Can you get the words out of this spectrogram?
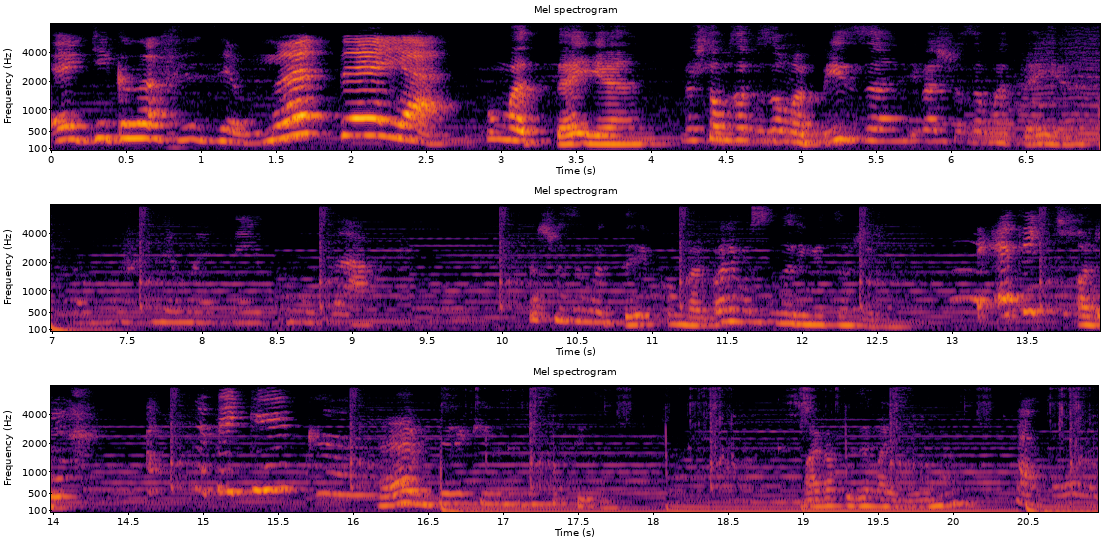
É aqui que eu vou fazer uma teia. Uma teia. Nós estamos a fazer uma pizza e vais fazer uma teia. Eu vou fazer uma Vais fazer uma teia com barco. Olha uma cenourinha tão gira. É de. Olha. É de Kika. É, meter aqui na nossa pizza. Vai vai fazer mais uma. Tá bom.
